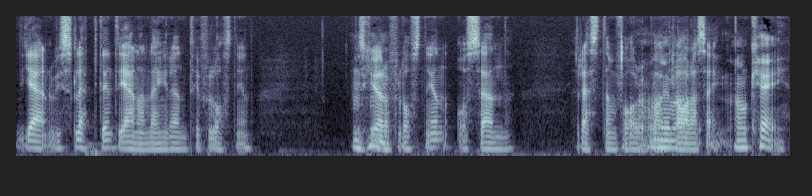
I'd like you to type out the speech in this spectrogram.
hjärn, vi släppte inte hjärnan längre än till förlossningen. Vi ska Mhm. göra förlossningen och sen resten får bara klara sig. Okej,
